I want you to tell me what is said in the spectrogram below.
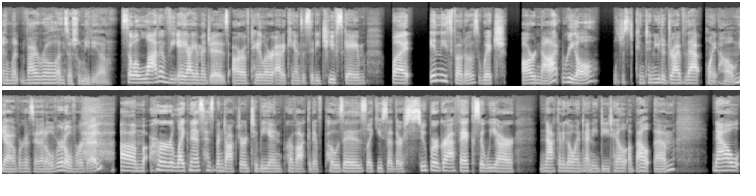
and went viral on social media. So a lot of the AI images are of Taylor at a Kansas City Chiefs game, but in these photos, which are not real, we'll just continue to drive that point home. Yeah, we're going to say that over and over again. Um, her likeness has been doctored to be in provocative poses. Like you said, they're super graphic, so we are not going to go into any detail about them. Now,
